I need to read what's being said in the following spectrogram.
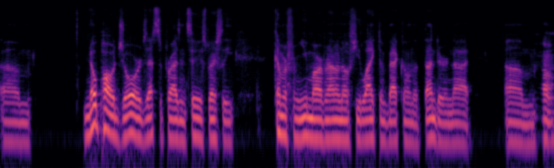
um, no Paul George. That's surprising too, especially coming from you, Marvin. I don't know if you liked him back on the Thunder or not. Um, Oh,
